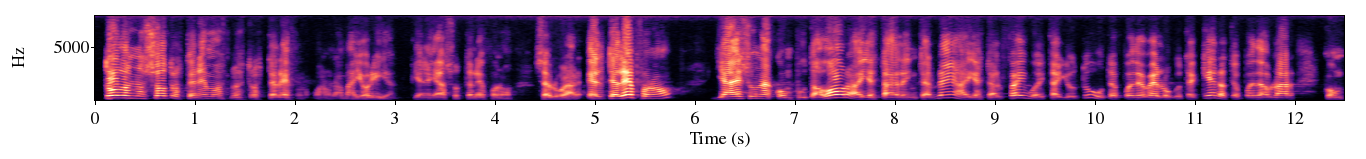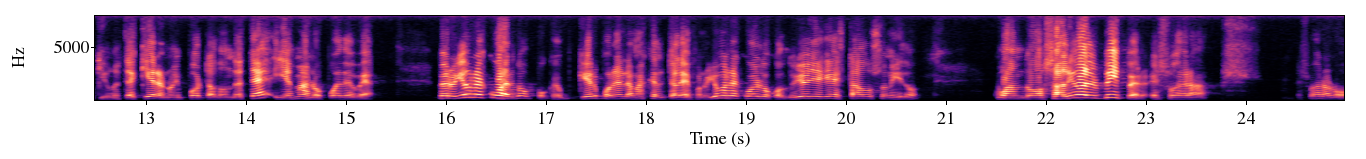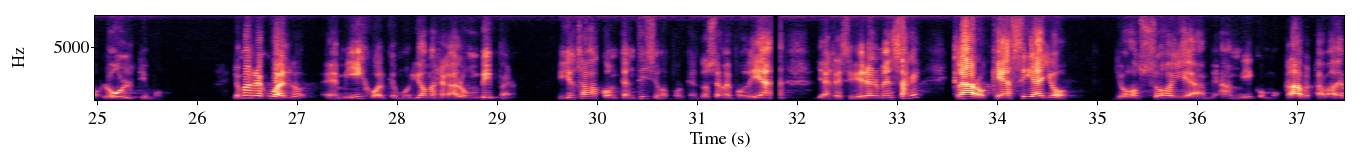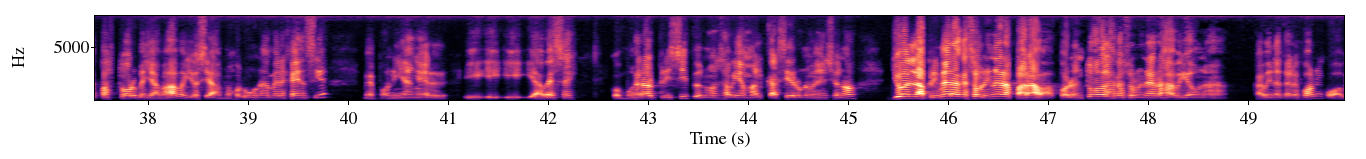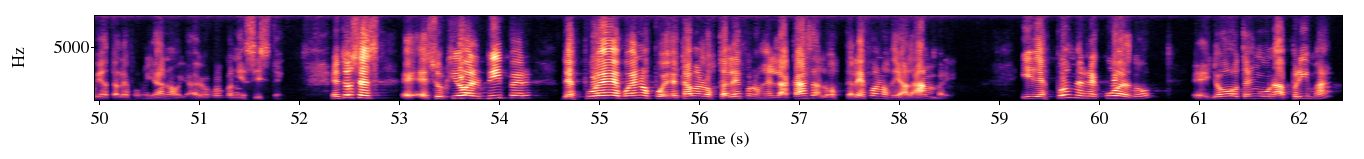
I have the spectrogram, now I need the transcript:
todos nosotros tenemos nuestros teléfonos, bueno, la mayoría tiene ya su teléfono celular. El teléfono ya es una computadora, ahí está el internet, ahí está el Facebook, ahí está YouTube, usted puede ver lo que usted quiera, usted puede hablar con quien usted quiera, no importa dónde esté, y es más, lo puede ver. Pero yo recuerdo, porque quiero ponerle más que el teléfono, yo me recuerdo cuando yo llegué a Estados Unidos, cuando salió el Viper, eso era, eso era lo, último. Yo me recuerdo, eh, mi hijo, el que murió, me regaló un Viper. Y yo estaba contentísimo porque entonces me podían ya recibir el mensaje. Claro, ¿qué hacía yo? Yo soy, a, mí como, claro, estaba de pastor, me llamaban yo decía, a lo mejor una emergencia, me ponían el, y, y, y a veces, como era al principio, no sabían marcar si era una emergencia o no, yo en la primera gasolinera paraba, pero en todas las gasolineras había una, cabina telefónica o había teléfono. Ya no, ya yo creo que ni existen. Entonces eh, eh, surgió el Viper. Después, bueno, pues estaban los teléfonos en la casa, los teléfonos de alambre. Y después me recuerdo, eh, yo tengo una prima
